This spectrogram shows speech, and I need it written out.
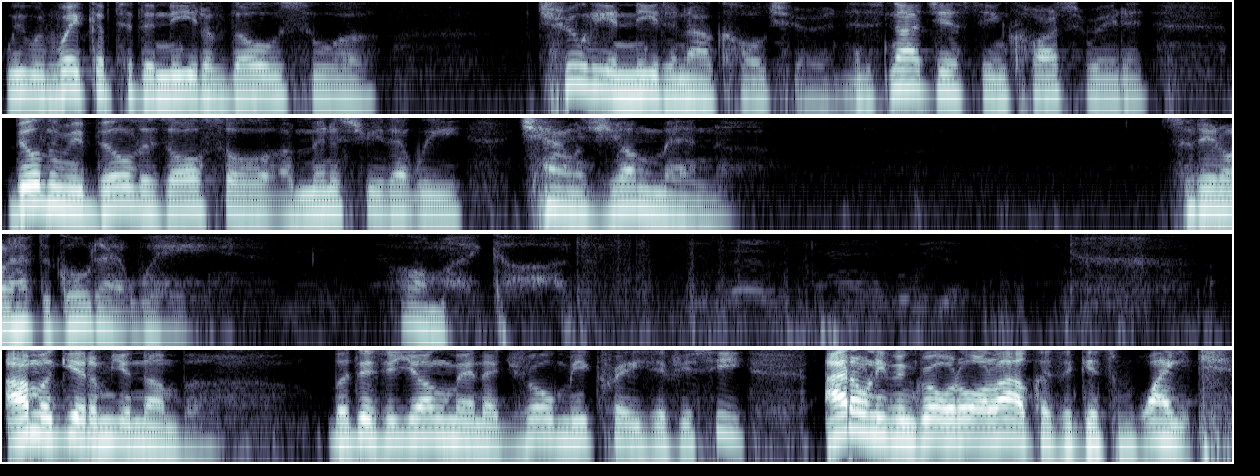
we would wake up to the need of those who are truly in need in our culture. And it's not just the incarcerated. Build and Rebuild is also a ministry that we challenge young men so they don't have to go that way. Oh my God. I'm going to get him your number. But there's a young man that drove me crazy. If you see, I don't even grow it all out because it gets white.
